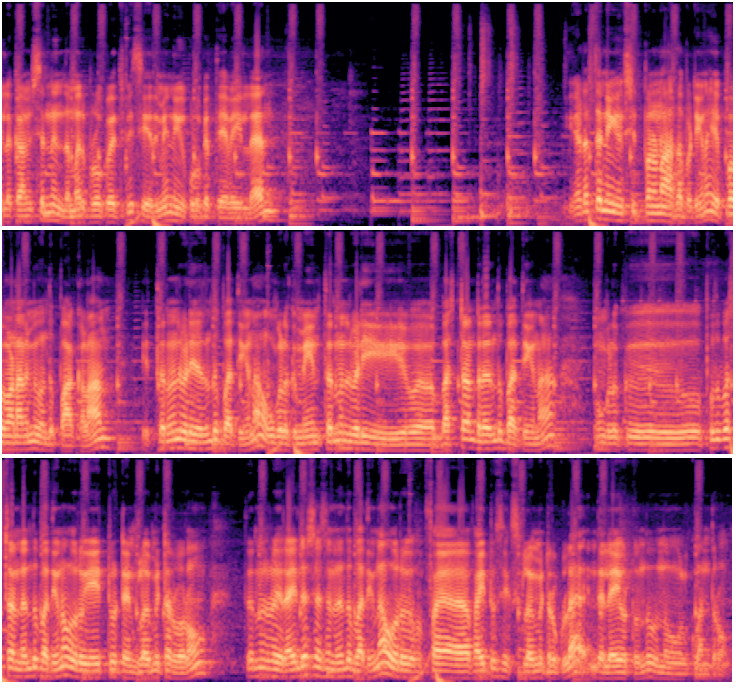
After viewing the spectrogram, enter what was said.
இல்லை கமிஷன் இந்த மாதிரி ப்ரோக்கரேஜ் ஃபீஸ் எதுவுமே நீங்கள் கொடுக்க தேவையில்லை. இடத்த நீங்கள் விசிட் பண்ணணும் ஆசைப்பட்டீங்கன்னா எப்போ வேணாலுமே வந்து பார்க்கலாம். திருநெல்வேலியிலேருந்து பார்த்தீங்கன்னா உங்களுக்கு மெயின் திருநெல்வேலி பஸ் ஸ்டாண்ட்லேருந்து பார்த்தீங்கன்னா உங்களுக்கு புது பஸ் ஸ்டாண்ட்லேருந்து பார்த்தீங்கன்னா ஒரு எயிட் டு டென் கிலோமீட்டர் வரும். திருநெல்வேலி ரயில்வே ஸ்டேஷன்லேருந்து பார்த்தீங்கன்னா ஒரு ஃபைவ் டு சிக்ஸ் கிலோமீட்டருக்குள்ளே இந்த லேஅவுட் வந்து வந்து உங்களுக்கு வந்துடும்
